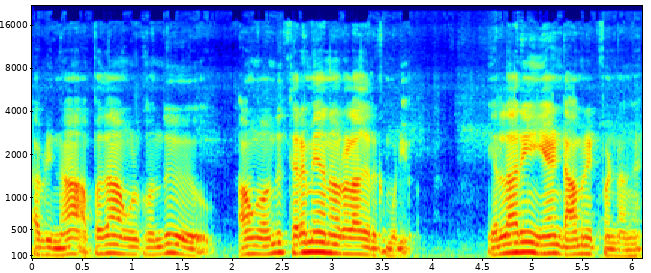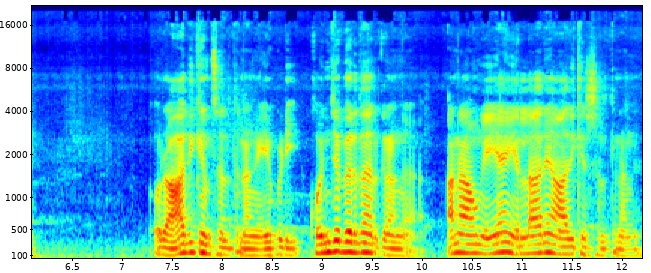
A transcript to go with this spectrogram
அப்படின்னா அப்போ தான் அவங்களுக்கு வந்து அவங்க வந்து திறமையானவர்களாக இருக்க முடியும். எல்லாரையும் ஏன் டாமினேட் பண்ணாங்க? ஒரு ஆதிக்கம் செலுத்துனாங்க எப்படி? கொஞ்சம் பேர் தான் இருக்கிறாங்க. ஆனால் அவங்க ஏன் எல்லாரையும் ஆதிக்கம் செலுத்தினாங்க?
